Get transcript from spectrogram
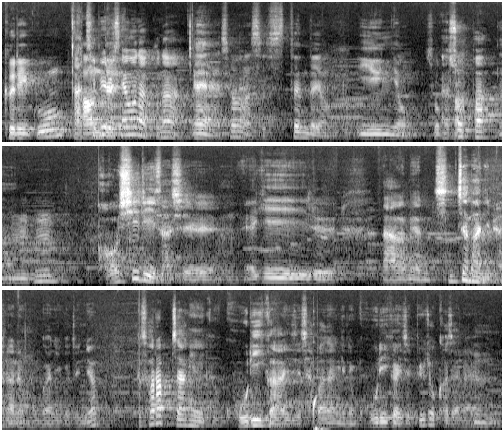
그리고 아 TV를 세워놨구나. 네 세워놨어요 스탠드형 2인용 소파, 아, 소파. 음흠. 거실이 사실 아기를 낳으면 진짜 많이 변하는 공간이거든요. 서랍장에 그 고리가 이제 잡아당기는 고리가 이제 뾰족하잖아요. 음.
